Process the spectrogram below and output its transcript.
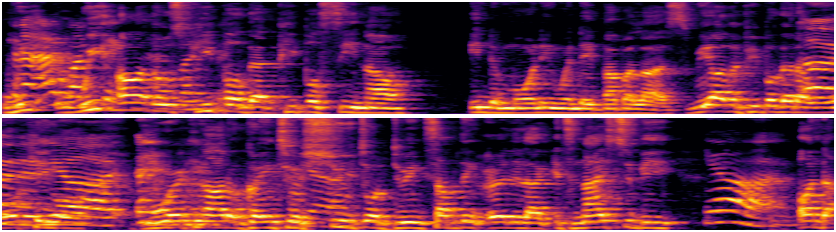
we, add one we thing? are Can those people thing? that people see now in the morning when they babalas. We are the people that are Oh, walking yeah. or working out or going to a Yeah. shoot or doing something early. Like it's nice to be Yeah. on the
